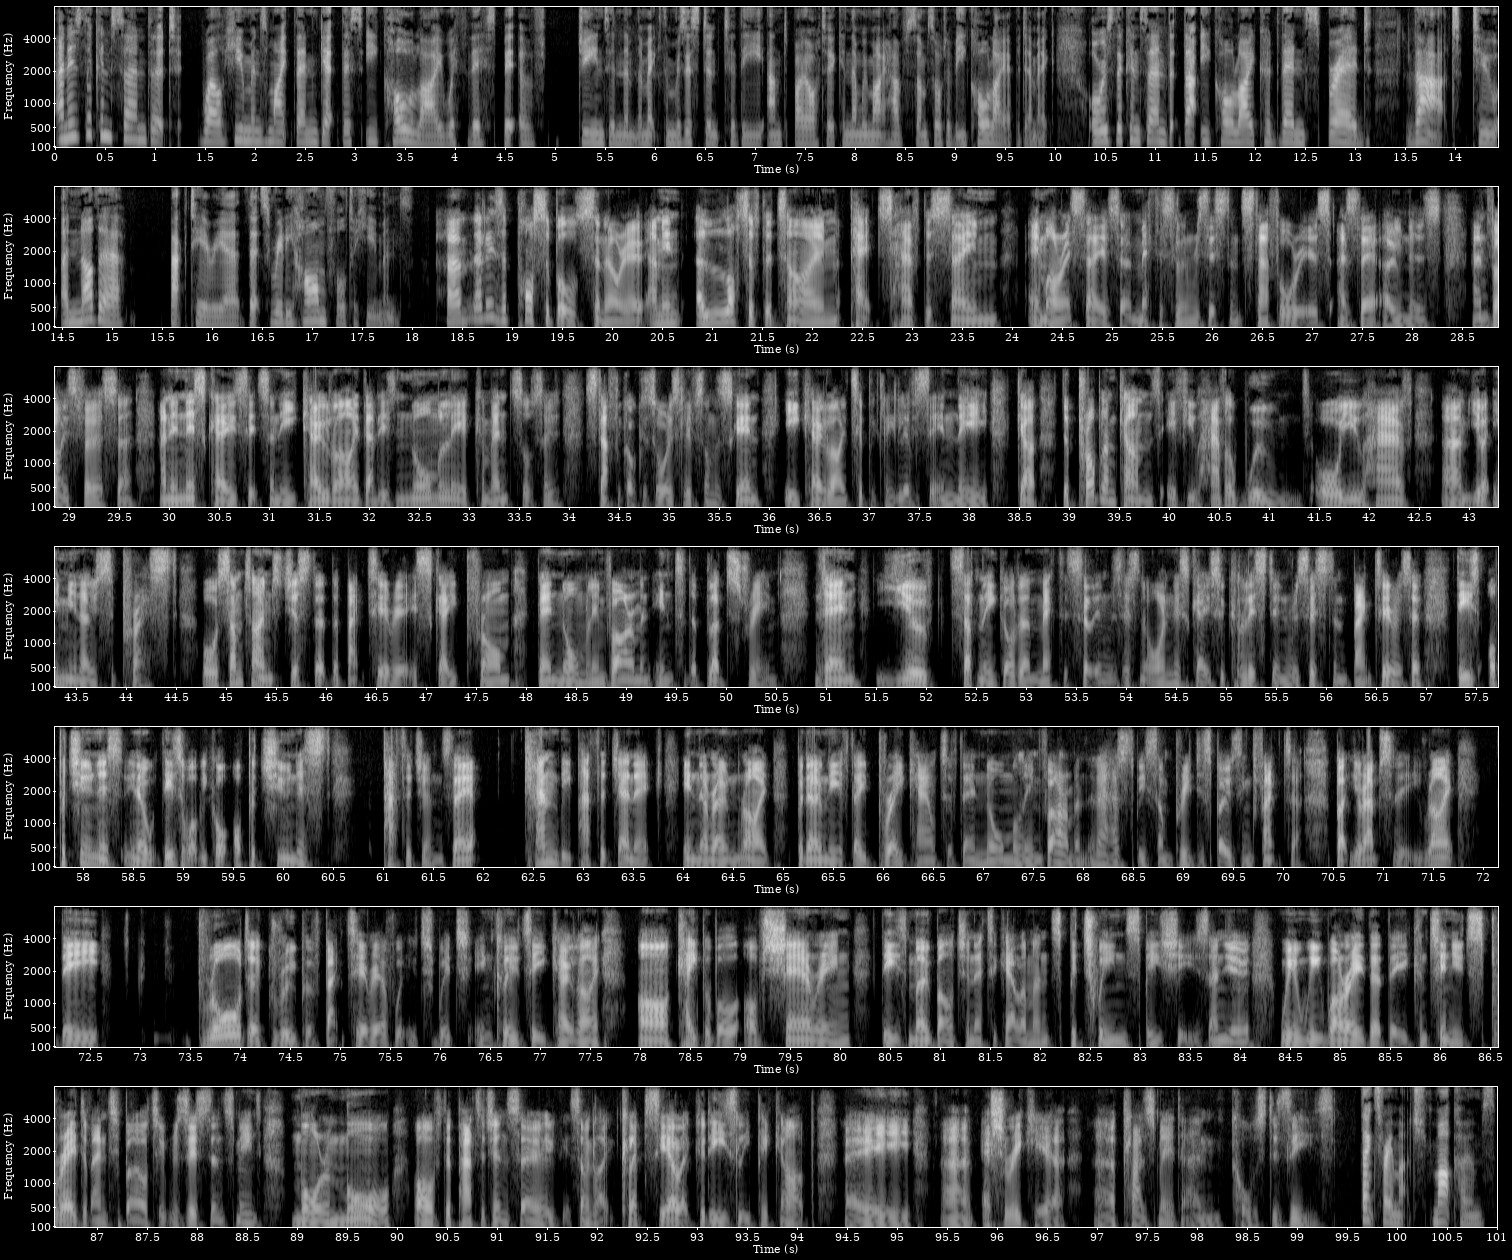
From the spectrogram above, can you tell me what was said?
And is the concern that, well, humans might then get this E. coli with this bit of genes in them that makes them resistant to the antibiotic, and then we might have some sort of E. coli epidemic? Or is the concern that that E. coli could then spread that to another bacteria that's really harmful to humans? Um, that is a possible scenario. I mean, a lot of the time, pets have the same MRSA, so methicillin resistant Staph aureus, as their owners, and vice versa. And in this case, it's an E. coli that is normally a commensal. So Staphylococcus aureus lives on the skin, E. coli typically lives in the gut. The problem comes if you have a wound or you have um, immunosuppressed, or sometimes just that the bacteria escape from their normal environment into the bloodstream, then you've suddenly got a methicillin resistant resistant, or in this case, a colistin resistant bacteria. So these opportunists, you know, these are what we call opportunist pathogens. They can be pathogenic in their own right, but only if they break out of their normal environment. And there has to be some predisposing factor. But you're absolutely right. The broader group of bacteria, which which includes E. coli, are capable of sharing these mobile genetic elements between species. And you, we, we worry that the continued spread of antibiotic resistance means more and more of the pathogens. So something like Klebsiella could easily pick up a uh, Escherichia uh, plasmid and cause disease. Thanks very much, Mark Holmes.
